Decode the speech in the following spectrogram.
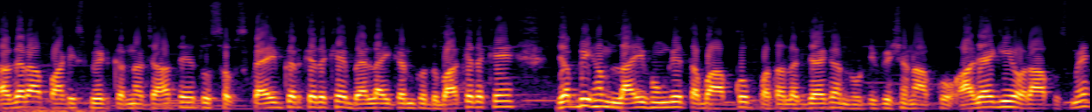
अगर आप पार्टिसिपेट करना चाहते हैं तो सब्सक्राइब करके रखें, बेल आइकन को दबा के रखें। जब भी हम लाइव होंगे, तब आपको पता लग जाएगा, नोटिफिकेशन आपको आ जाएगी और आप उसमें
